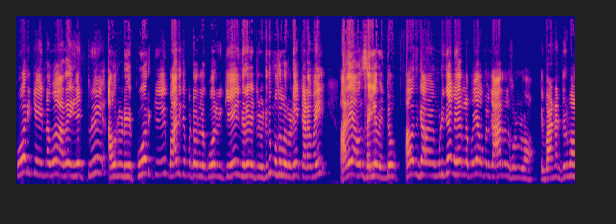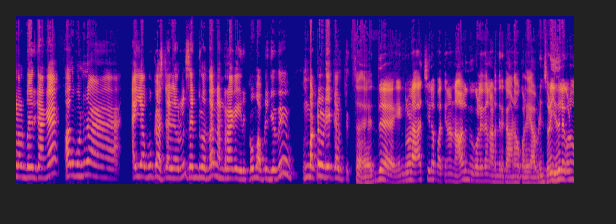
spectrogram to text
கோரிக்கை என்னவோ அதை ஏற்று அவர்களுடைய கோரிக்கையை பாதிக்கப்பட்டவர்களுடைய கோரிக்கையை நிறைவேற்ற வேண்டியது முதல்வருடைய கடமை. அதை அவர் செய்ய வேண்டும். அவருக்கு அவ- முடிஞ்சா நேரில் போய் அவங்களுக்கு ஆறுதல் சொல்லணும். இப்போ அண்ணன் திருமாவளவன் போயிருக்காங்க. அது போன்று ஐயா மு. க. ஸ்டாலின் அவர்கள் சென்று வந்தால் நன்றாக இருக்கும் அப்படிங்கிறது மக்களுடைய கருத்து. சார் இது எங்களோட ஆட்சியில பாத்தீங்கன்னா நாலுங்கு கொலை தான் நடந்திருக்கு ஆணவ கொலை அப்படின்னு சொல்லி இதுல கூட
